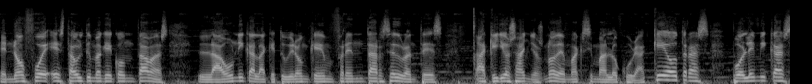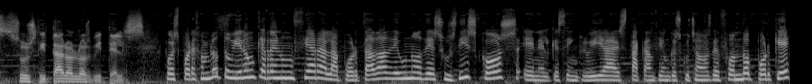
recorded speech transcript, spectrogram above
Eh, no fue esta última que contabas la única a la que tuvieron que enfrentarse durante aquellos años ¿no? de máxima locura. ¿Qué otras polémicas suscitaron los Beatles? Pues, por ejemplo, tuvieron que renunciar a la portada de uno de sus discos, en el que se incluía esta canción que escuchamos de fondo, porque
